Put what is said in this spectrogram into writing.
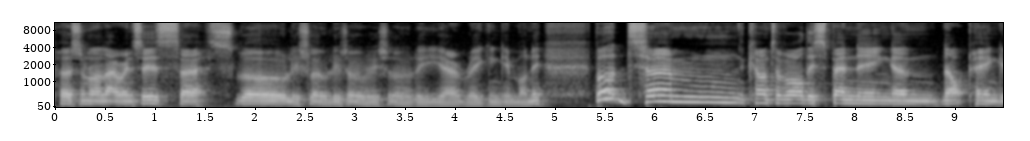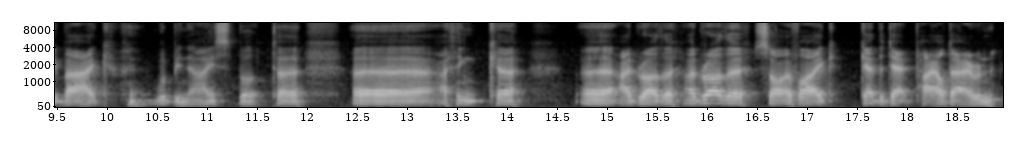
personal allowances, uh, slowly, slowly, slowly, slowly uh, raking in money. But um, can't have all this spending and not paying it back. would be nice, but uh, uh I think uh, uh, I'd rather I'd rather sort of like get the debt pile down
